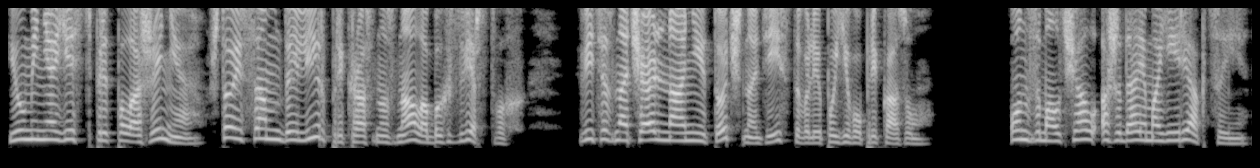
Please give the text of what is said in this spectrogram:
«И у меня есть предположение, что и сам Делир прекрасно знал об их зверствах. Ведь изначально они точно действовали по его приказу». Он замолчал, ожидая моей реакции,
